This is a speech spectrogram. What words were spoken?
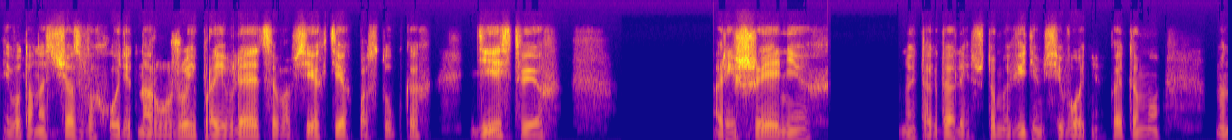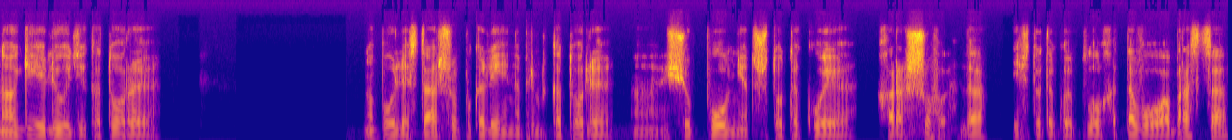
И вот она сейчас выходит наружу и проявляется во всех тех поступках, действиях, решениях, ну и так далее, что мы видим сегодня. Поэтому многие люди, которые ну, более старшего поколения, например, которые а, еще помнят, что такое хорошо, да, и что такое плохо того образца,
